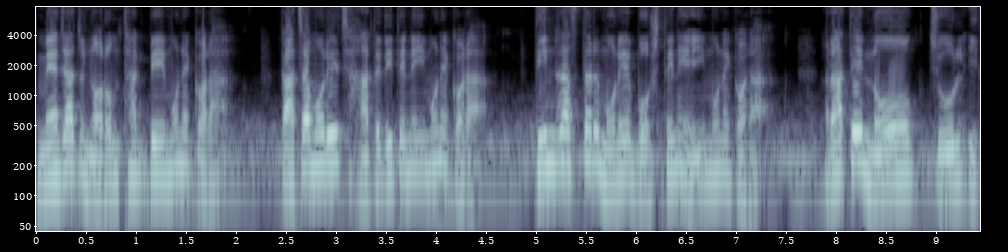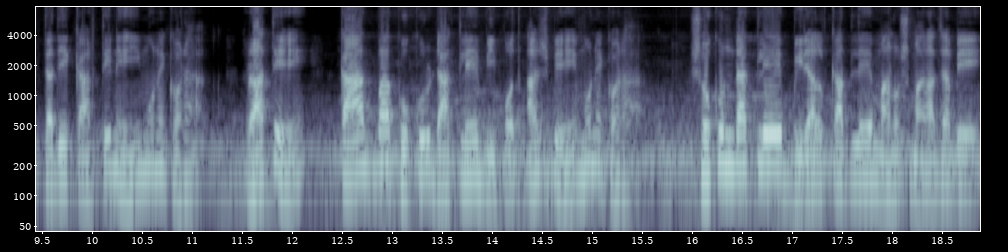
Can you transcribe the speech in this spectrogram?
মেজাজ নরম থাকবে মনে করা। কাঁচামরিচ হাতে দিতে নেই মনে করা। তিন রাস্তার মোড়ে বসতে নেই মনে করা। রাতে নখ, চুল ইত্যাদি কাটতে নেই মনে করা। রাতে কাক বা কুকুর ডাকলে বিপদ আসবে মনে করা। শকুন ডাকলে বিড়াল কাঁদলে মানুষ মারা যাবে,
